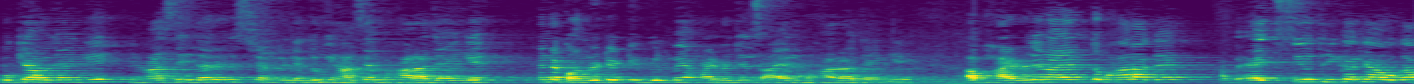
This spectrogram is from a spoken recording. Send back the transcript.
वो क्या हो जाएँगे? यहाँ से इधर, इस चैनल के थ्रू यहाँ से बाहर आ जाएँगे। है ट्यूब्यूल में हाइड्रोजन आयन बाहर आ जाएँगे। अब हाइड्रोजन आयन तो बाहर आ गए। अब HCO3 का क्या होगा?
